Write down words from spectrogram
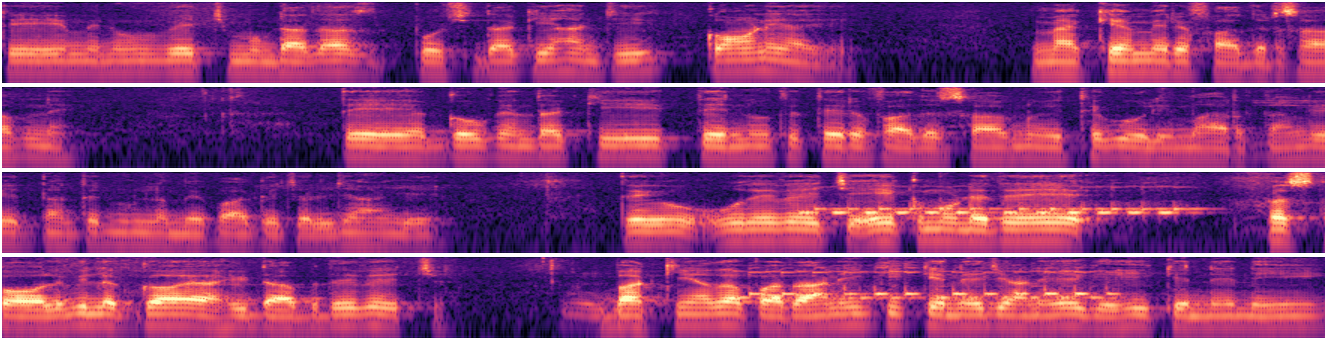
ਤੇ ਮੈਨੂੰ ਵਿੱਚ ਮੁੰਡਾ ਦਾ ਪੁੱਛਦਾ ਕਿ, ਹਾਂਜੀ, ਕੌਣ ਆ ਇਹ? ਮੈਂ ਕਿਹਾ, ਮੇਰੇ ਫਾਦਰ ਸਾਹਿਬ ਨੇ। ਤੇ ਅੱਗੋਂ ਕਹਿੰਦਾ ਕਿ ਤੈਨੂੰ ਤੇ ਤੇਰੇ ਫਾਦਰ ਸਾਹਿਬ ਨੂੰ ਇੱਥੇ ਗੋਲੀ ਮਾਰ ਦਾਂਗੇ ਇਦਾਂ ਤੈਨੂੰ ਲੰਮੇ ਪਾ ਕੇ ਚਲ ਜਾਾਂਗੇ। ਤੇ ਉਹਦੇ ਵਿੱਚ ਇੱਕ ਮੁੰਡੇ ਦੇ ਪਿਸਤੌਲ ਵੀ ਲੱਗਾ ਹੋਇਆ ਸੀ ਡੱਬ ਦੇ ਵਿੱਚ। ਬਾਕੀਆਂ ਦਾ ਪਤਾ ਨਹੀਂ ਕਿ ਕਿੰਨੇ ਜਾਣੇ ਹੈਗੇ ਸੀ, ਕਿੰਨੇ ਨਹੀਂ।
